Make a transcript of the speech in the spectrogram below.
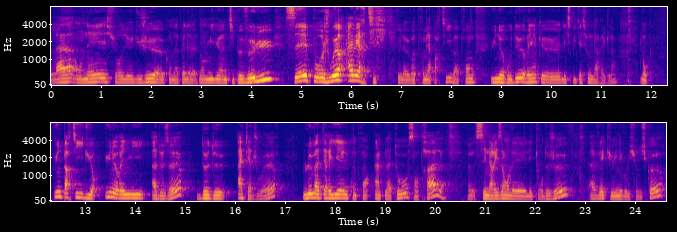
là on est sur du, du jeu qu'on appelle dans le milieu un petit peu velu. C'est pour joueurs avertis. Votre première partie va prendre une heure ou deux rien que l'explication de la règle. hein. Donc une partie dure une heure et demie à deux heures, de 2 à 4 joueurs. Le matériel comprend un plateau central, euh, scénarisant les- les tours de jeu avec une évolution du score,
